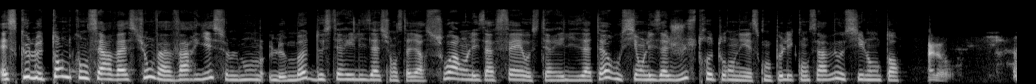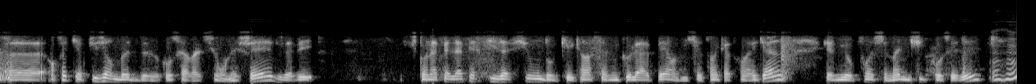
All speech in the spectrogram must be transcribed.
est-ce que le temps de conservation va varier selon le mode de stérilisation? C'est-à-dire, soit on les a fait au stérilisateur ou si on les a juste retournés, est-ce qu'on peut les conserver aussi longtemps? Alors, euh, en fait, il y a plusieurs modes de conservation. En effet, vous avez ce qu'on appelle l'apertisation, donc qui est grâce à Nicolas Appert en 1795, qui a mis au point ce magnifique procédé. Mhm.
